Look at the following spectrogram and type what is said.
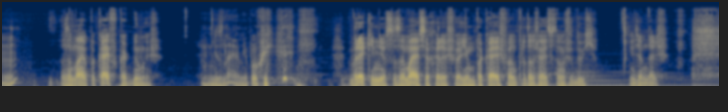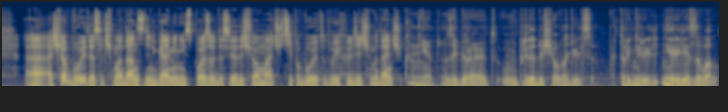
М? Замаю по кайфу, как думаешь? Не знаю, мне похуй. Breaking News, у Замая все хорошо, ему по кайфу, он продолжает в том же духе. Идем дальше. А, а что будет, если чемодан с деньгами не использовать до следующего матча? Типа будет у двоих людей чемоданчик? Нет, забирают у предыдущего владельца, который не, ре- не реализовал.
